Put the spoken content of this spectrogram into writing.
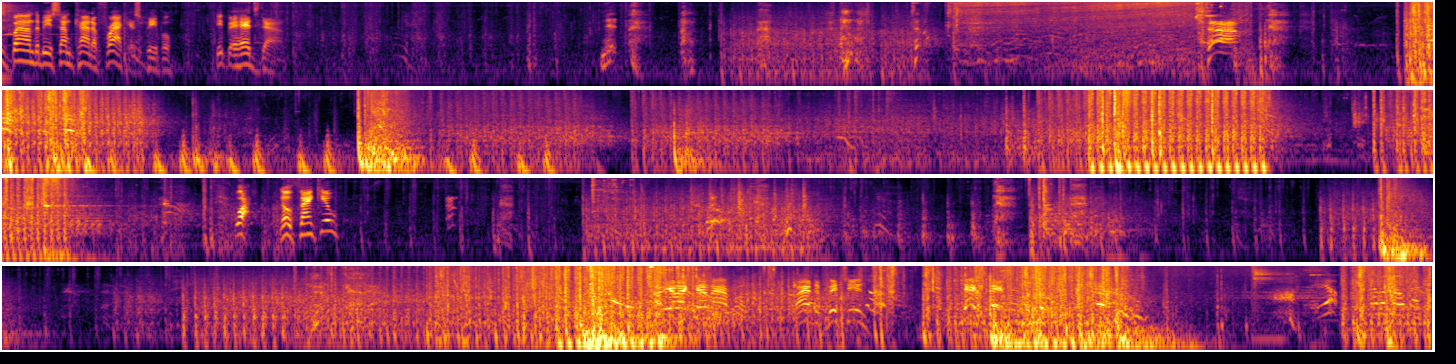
This is bound to be some kind of fracas, people. Keep your heads down. What? Ah! No thank you? How do you like them apples? Glad to pitch in. Catch this! Yep, never go back.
